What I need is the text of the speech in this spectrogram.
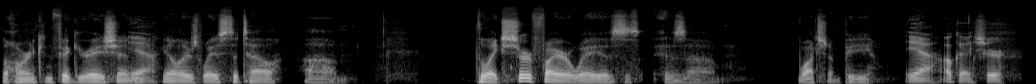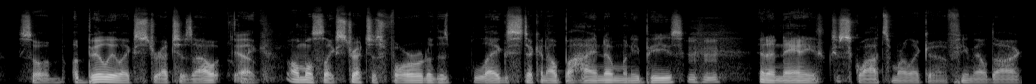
the horn configuration. Yeah. You know, there's ways to tell. Um, the like surefire way is is um, watching them pee. yeah. Okay. Sure. So a, a billy like stretches out, Yeah. like almost like stretches forward with his legs sticking out behind him when he pees. Mm-hmm. And a nanny squats more like a female dog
